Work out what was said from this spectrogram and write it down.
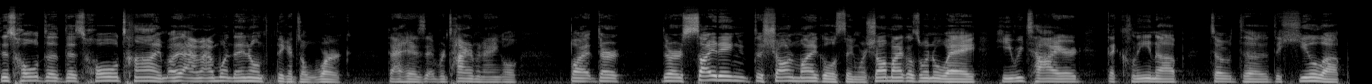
this whole this whole time I, I, I they don't think it's a work that his retirement angle, but they're they're citing the Shawn Michaels thing where Shawn Michaels went away, he retired to clean up, to to, to heal up,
